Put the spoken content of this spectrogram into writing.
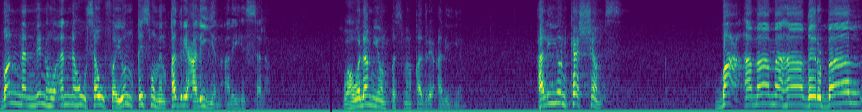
ظنا منه أنه سوف ينقص من قدر علي عليه السلام. وهو لم ينقص من قدر علي. علي كالشمس. ضع أمامها غربال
